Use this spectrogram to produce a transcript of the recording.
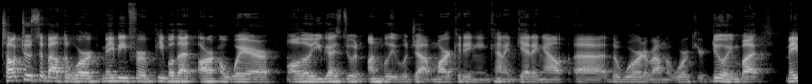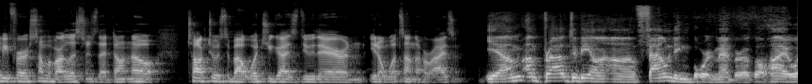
Talk to us about the work, maybe for people that aren't aware. Although you guys do an unbelievable job marketing and kind of getting out uh, the word around the work you're doing, but maybe for some of our listeners that don't know, talk to us about what you guys do there and you know what's on the horizon. Yeah, I'm, I'm proud to be a, a founding board member of Ohio.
